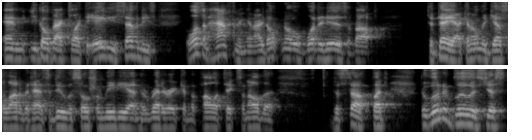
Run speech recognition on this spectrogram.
And you go back to like the 80s, 70s, it wasn't happening. And I don't know what it is about today. I can only guess a lot of it has to do with social media and the rhetoric and the politics and all the the stuff. But the wounded blue is just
